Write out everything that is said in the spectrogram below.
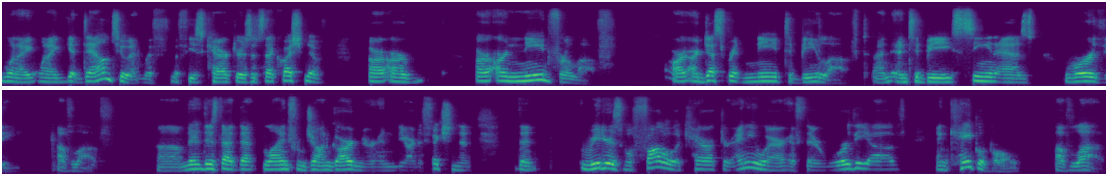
when I when I get down to it with with these characters, it's that question of our our our, our need for love our, our desperate need to be loved and, and to be seen as worthy of love. Um, there, there's that, that line from John Gardner in The Art of Fiction that, that readers will follow a character anywhere if they're worthy of and capable of love.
